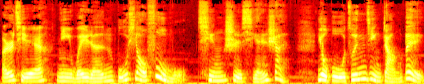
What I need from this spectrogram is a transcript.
而且你为人不孝父母，轻视贤善，又不尊敬长辈，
